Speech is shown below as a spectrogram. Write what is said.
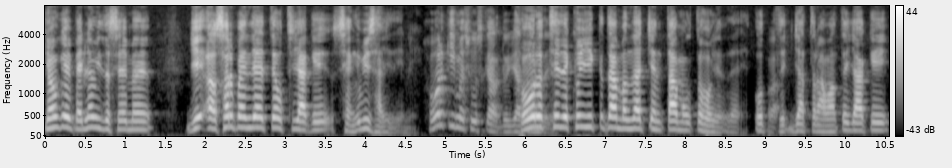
ਕਿਉਂਕਿ ਪਹਿਲਾਂ ਵੀ ਦੱਸਿਆ ਮੈਂ ਜੇ ਅਸਰ ਪੈਂਦਾ ਤੇ ਉੱਥੇ ਜਾ ਕੇ ਸਿੰਘ ਵੀ ਸਜਦੇ ਨੇ। ਹੋਰ ਕੀ ਮਹਿਸੂਸ ਕਰਦੇ ਹੋ ਯਾਤਰਾ ਹੋਰ ਉੱਥੇ ਦੇਖੋ ਜੀ ਇੱਕ ਤਾਂ ਬੰਦਾ ਚਿੰਤਾ ਮੁਕਤ ਹੋ ਜਾਂਦਾ ਹੈ ਉੱਥੇ ਯਾਤਰਾਵਾਂ ਤੇ ਜਾ ਕੇ।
